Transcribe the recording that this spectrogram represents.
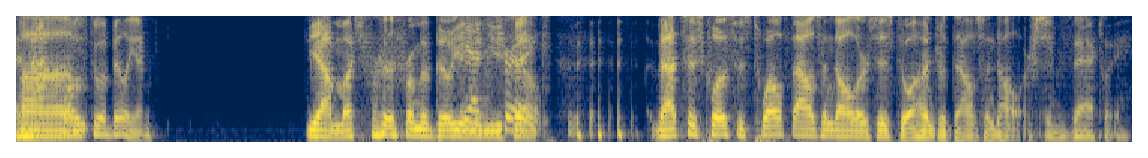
And not Um, close to a billion. Yeah, much further from a billion Yeah, than you true. think. That's as close as twelve thousand dollars is to hundred thousand dollars. Exactly.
